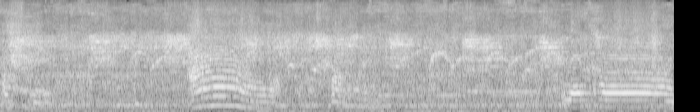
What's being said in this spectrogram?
โอเคอ่าบอกละคร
